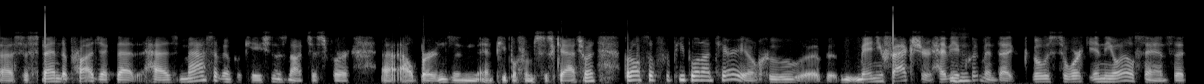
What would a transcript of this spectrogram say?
uh, suspend a project that has massive implications, not just for Albertans and and people from Saskatchewan, but also for people in Ontario who uh, manufacture heavy mm-hmm. equipment that goes to work in the oil sands, that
